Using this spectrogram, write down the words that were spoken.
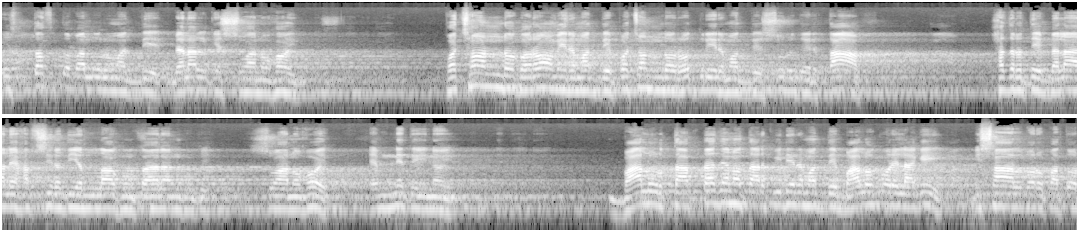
উত্তপ্ত বালুর মধ্যে বেলালকে শোয়ানো হয়। প্রচণ্ড গরমের মধ্যে, প্রচণ্ড রৌদ্রের মধ্যে সূর্যের তাপ হজরতে বেলালে হাফসিরাদি আল্লাহ তালানহুকে শোয়ানো হয়। এমনিতেই নয়। বালুর তাপটা যেন তার পিঠের মধ্যে ভালো করে লাগে, বিশাল বড় পাথর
